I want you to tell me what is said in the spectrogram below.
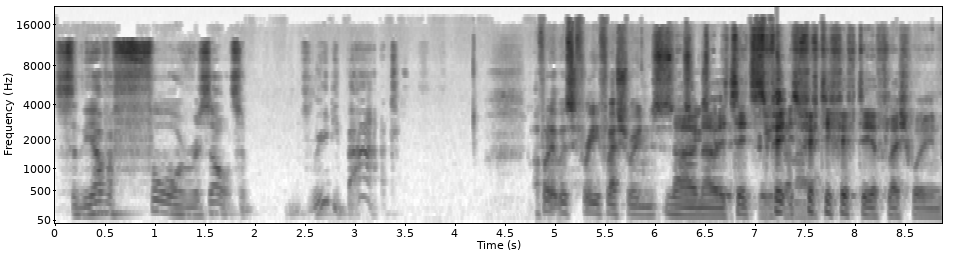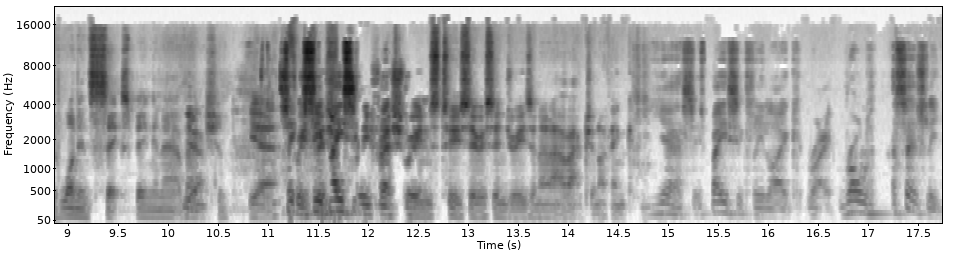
so the other four results are really bad. I thought it was three flesh wounds. No, no, it's it's it's 50 50 a flesh wound, one in six being an out of yeah. action. Yeah, so, three, see, flesh, basically, three flesh wounds, two serious injuries, and an out of action. I think. Yes, it's basically like right, roll essentially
